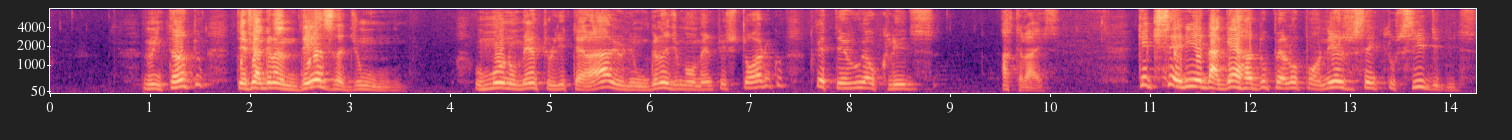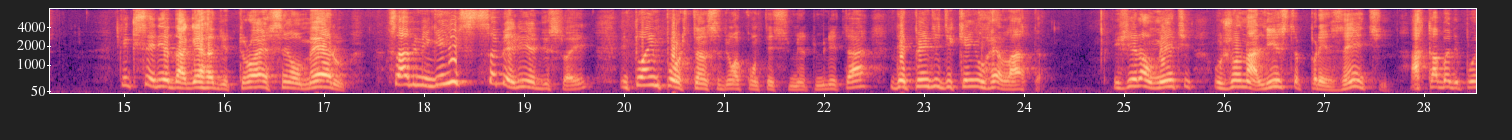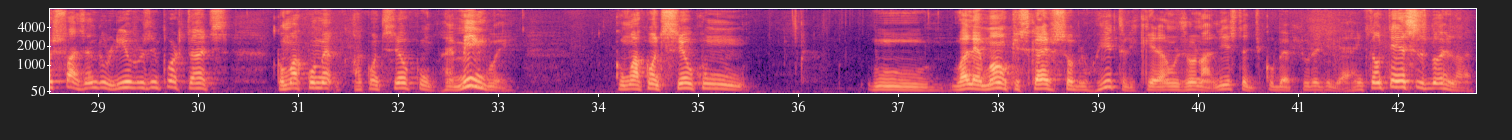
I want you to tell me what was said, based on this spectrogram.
No entanto, teve a grandeza de um, um monumento literário, de um grande momento histórico, porque teve o Euclides atrás. O que, que, seria da guerra do Peloponeso sem Tucídides? O que, que seria da guerra de Troia sem Homero? Sabe, ninguém saberia disso aí. Então a importância de um acontecimento militar depende de quem o relata. E geralmente o jornalista presente acaba depois fazendo livros importantes, como aconteceu com Hemingway, como aconteceu com o, o, alemão que escreve sobre o Hitler, que era um jornalista de cobertura de guerra. Então tem esses dois lados.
